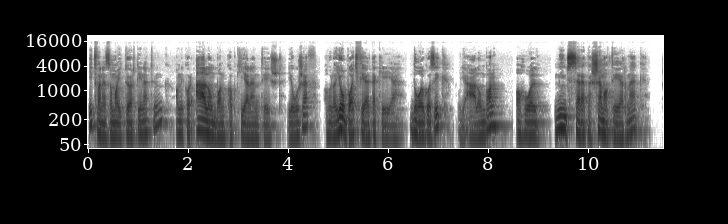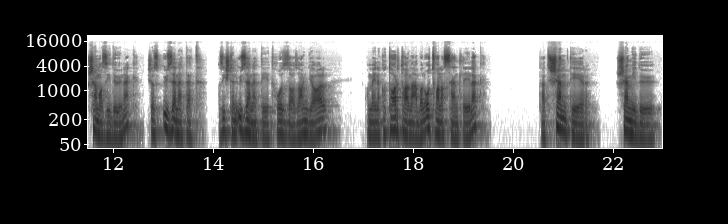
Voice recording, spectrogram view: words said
itt van ez a mai történetünk, amikor álomban kap kijelentést József, ahol a jobb agyféltekéje dolgozik, ugye álomban, ahol nincs szerepe sem a térnek, sem az időnek, és az üzenetet, az Isten üzenetét hozza az angyal, amelynek a tartalmában ott van a Szentlélek, tehát sem tér, sem idő,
